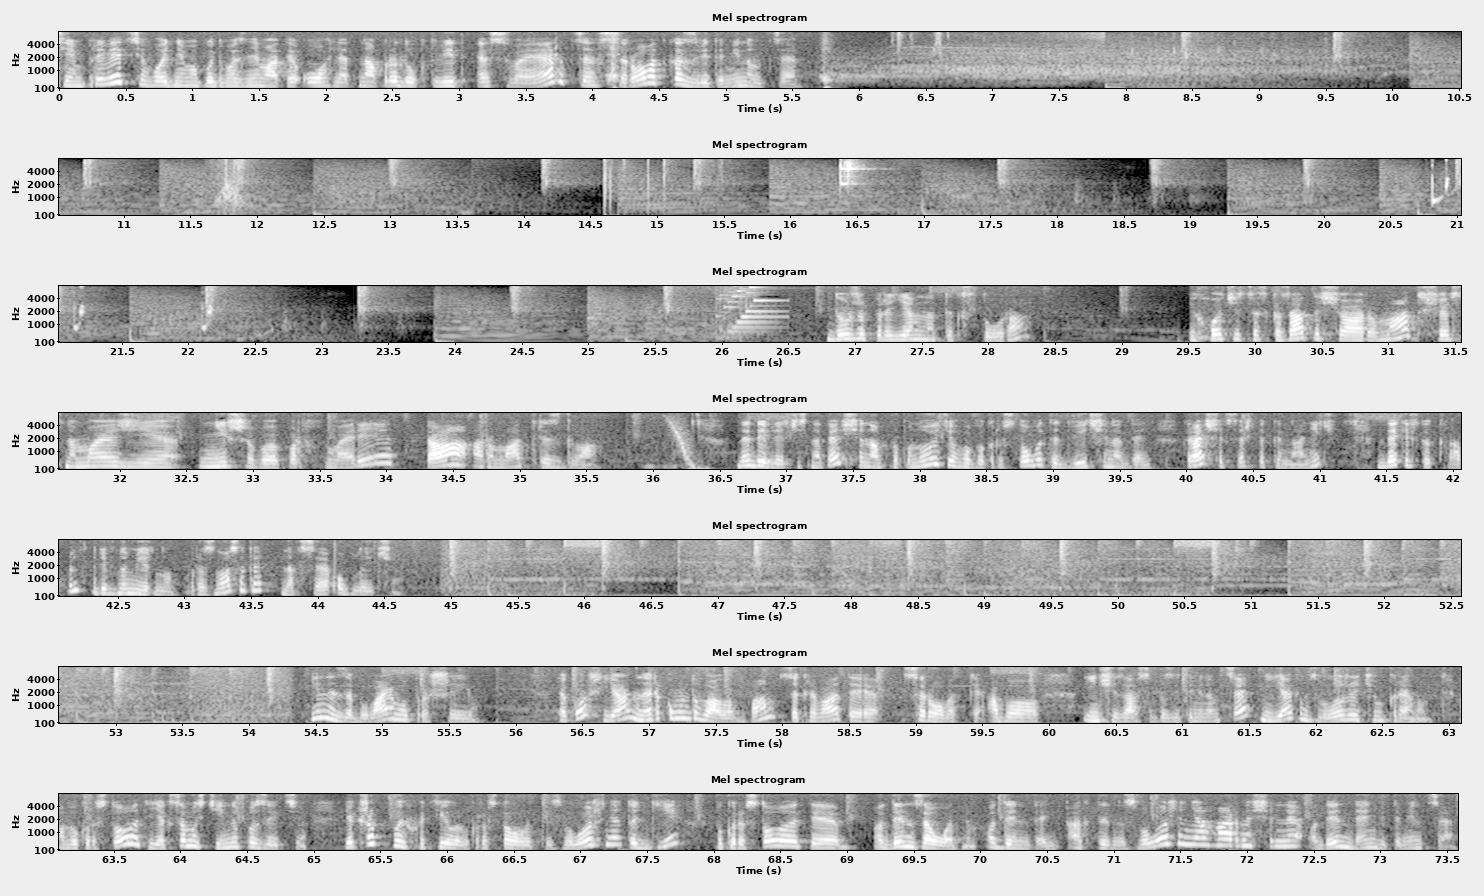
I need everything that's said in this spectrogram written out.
Всім привіт! Сьогодні ми будемо знімати огляд на продукт від СВР. Це сироватка з вітаміном С. Дуже приємна текстура. І хочеться сказати, що аромат щось на межі нішевої парфумерії та аромат Різдва. Не дивлячись на те, що нам пропонують його використовувати двічі на день. Краще все ж таки на ніч. Декілька крапель рівномірно розносити на все обличчя. І не забуваємо про шию. Також я не рекомендувала б вам закривати сироватки або інші засоби з вітаміном С ніяким зволожуючим кремом, а використовувати як самостійну позицію. Якщо б ви хотіли використовувати зволоження, тоді використовуйте один за одним. Один день активне зволоження, гарне щільне, один день вітамін С.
